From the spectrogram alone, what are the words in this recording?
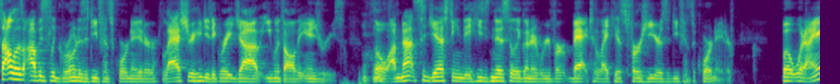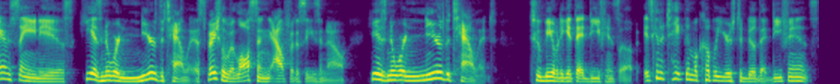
Saleh's obviously grown as a defense coordinator. Last year, he did a great job, even with all the injuries. Mm-hmm. So I'm not suggesting that he's necessarily going to revert back to like his first year as a defensive coordinator. But what I am saying is he has nowhere near the talent, especially with Lawson out for the season now. He has nowhere near the talent to be able to get that defense up. It's going to take them a couple years to build that defense.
